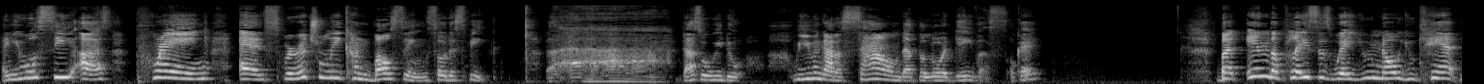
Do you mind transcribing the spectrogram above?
and you will see us praying and spiritually convulsing, so to speak. Ah, that's what we do. We even got a sound that the Lord gave us, okay? But in the places where you know you can't,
